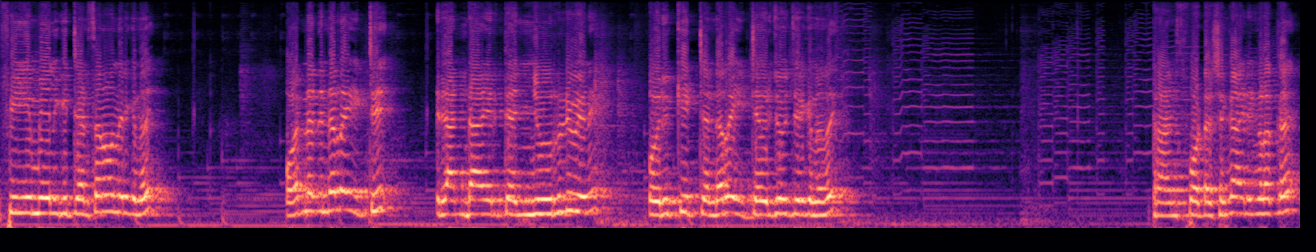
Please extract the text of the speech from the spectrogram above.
ഫീമെയിൽ കിറ്റൻസ് ആണ് വന്നിരിക്കുന്നത്. ഒരെണ്ണത്തിന്റെ റേറ്റ് രണ്ടായിരത്തി അഞ്ഞൂറ് രൂപയാണ്. ഒരു കിറ്റന്റെ റേറ്റ് അവർ ചോദിച്ചിരിക്കുന്നത്. ട്രാൻസ്പോർട്ടേഷൻ കാര്യങ്ങളൊക്കെ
